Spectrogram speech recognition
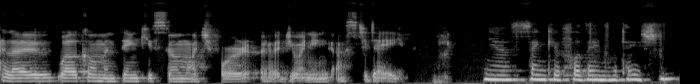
hello, welcome, and thank you so much for uh, joining us today. Yes, thank you for the invitation.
